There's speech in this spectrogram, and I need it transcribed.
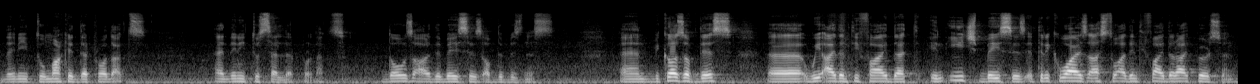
they need to market their products, and they need to sell their products. Those are the basis of the business. And because of this, uh, we identified that in each basis, it requires us to identify the right person,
